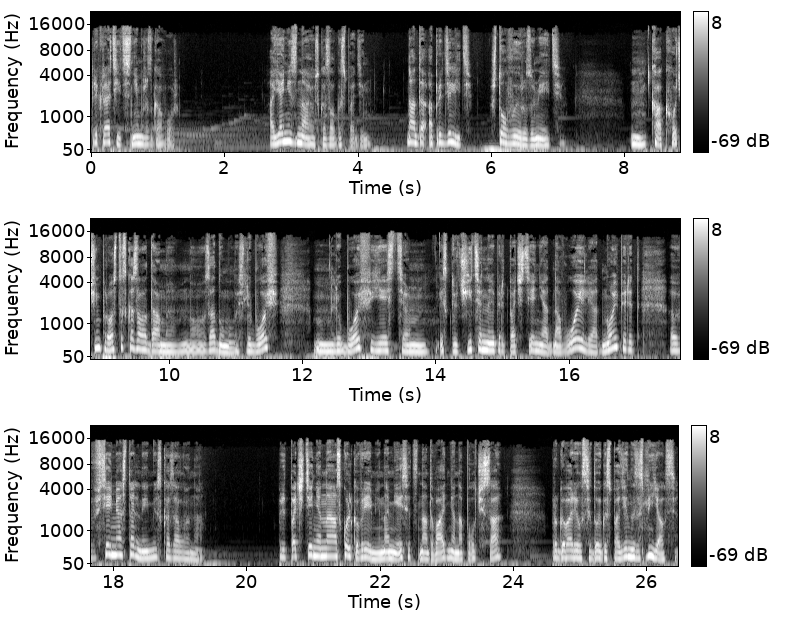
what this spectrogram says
прекратить с ним разговор. «А я не знаю», — сказал господин. Надо определить, что вы разумеете. «Как? Очень просто», — сказала дама, но задумалась. «Любовь любовь есть исключительное предпочтение одного или одной перед э, всеми остальными, сказала она. Предпочтение на сколько времени? На месяц, на два дня, на полчаса? Проговорил седой господин и засмеялся.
